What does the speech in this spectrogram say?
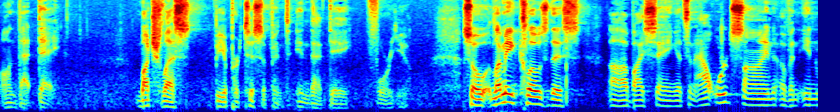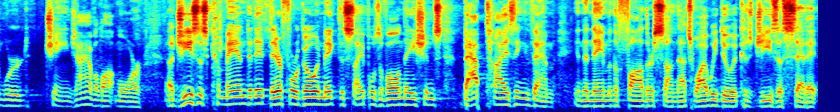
on that day, much less be a participant in that day for you. So let me close this uh, by saying it's an outward sign of an inward change. I have a lot more. Uh, Jesus commanded it, therefore, go and make disciples of all nations, baptizing them in the name of the Father, Son. That's why we do it, because Jesus said it.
